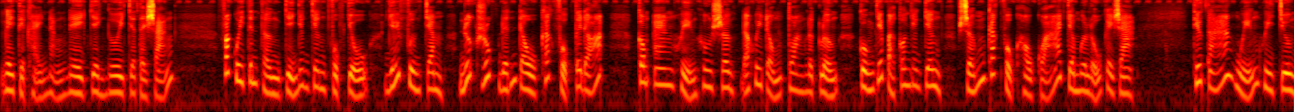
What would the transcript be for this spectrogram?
gây thiệt hại nặng nề về người và tài sản. Phát huy tinh thần vì nhân dân phục vụ với phương châm nước rút đến đâu khắc phục tới đó. Công an huyện Hương Sơn đã huy động toàn lực lượng cùng với bà con nhân dân sớm khắc phục hậu quả cho mưa lũ gây ra. Thiếu tá Nguyễn Huy Chương,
